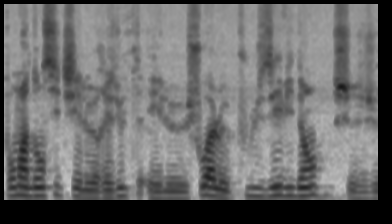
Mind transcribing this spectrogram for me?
pour moi, Doncic est le résultat et le choix le plus évident. Je,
